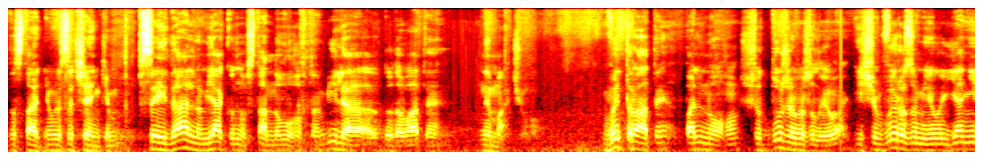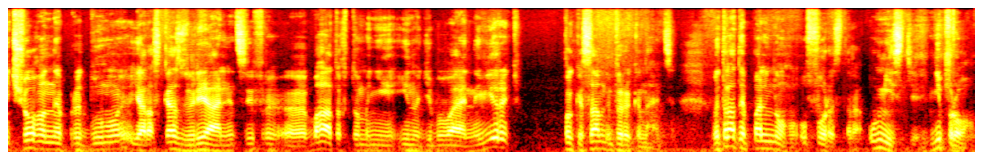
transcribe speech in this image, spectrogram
достатньо височеньким. Все ідеально, м'яко, ну, в стан нового автомобіля додавати нема чого. Витрати пального, що дуже важливо, і щоб ви розуміли, я нічого не придумую, я розказую реальні цифри. Е, Багато хто мені іноді буває не вірить, поки сам не переконається. Витрати пального у Форестера у місті Дніпро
